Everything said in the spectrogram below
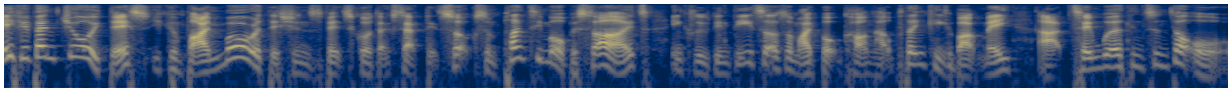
If you've enjoyed this, you can find more editions of It's Good Except It Sucks and plenty more besides, including details on my book Can't Help Thinking About Me at timworthington.org.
